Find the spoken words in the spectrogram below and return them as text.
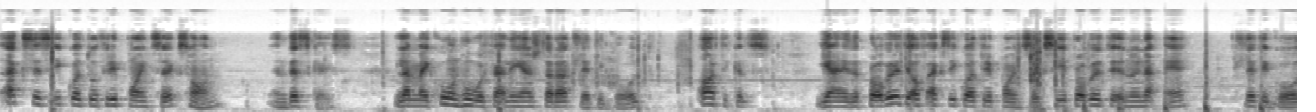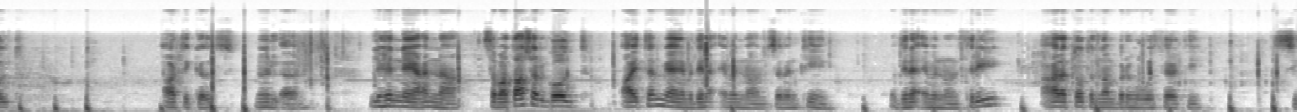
x is equal to 3.6 هون in this case لما يكون هو فعليا اشترى 3 gold articles يعني the probability of x equal 3.6 هي probability انه ينقي 3 gold articles من الارن اللي هن عنا 17 gold item يعني بدي نقي منهم 17 بدي نقي منهم 3 على total number هو 30 c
